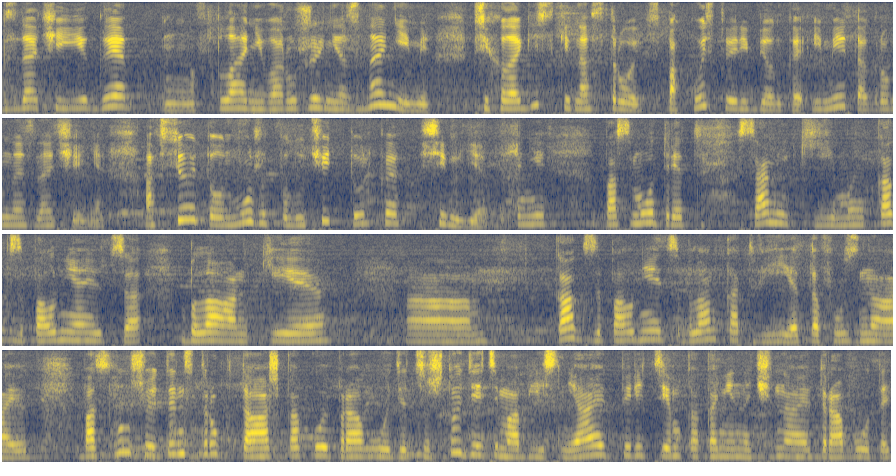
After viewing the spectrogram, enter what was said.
к сдаче ЕГЭ в плане вооружения знаниями, психологический настрой, спокойствие ребенка имеет огромное значение. А все это он может получить только в семье. Они посмотрят сами КИМы, как заполняются бланки, а, как заполняется бланк ответов, узнают, послушают инструктаж, какой проводится, что детям объясняют перед тем, как они начинают работать.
